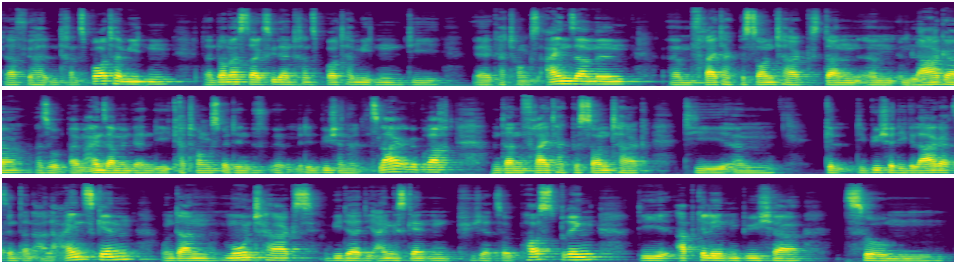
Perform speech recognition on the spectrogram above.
dafür halt einen Transporter mieten, dann donnerstags wieder einen Transporter mieten, die äh, Kartons einsammeln, ähm, Freitag bis Sonntag dann ähm, im Lager, also beim Einsammeln werden die Kartons mit den, mit den Büchern halt ins Lager gebracht und dann Freitag bis Sonntag die ähm, die Bücher, die gelagert sind, dann alle einscannen und dann montags wieder die eingescannten Bücher zur Post bringen, die abgelehnten Bücher zum,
